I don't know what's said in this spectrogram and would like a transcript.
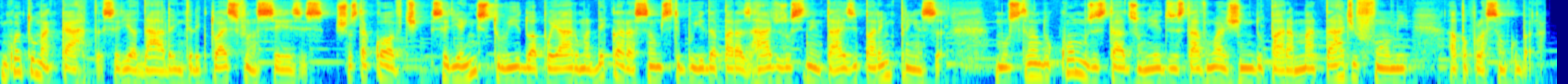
Enquanto uma carta seria dada a intelectuais franceses, Shostakovich seria instruído a apoiar uma declaração distribuída para as rádios ocidentais e para a imprensa, mostrando como os Estados Unidos estavam agindo para matar de fome a população cubana.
